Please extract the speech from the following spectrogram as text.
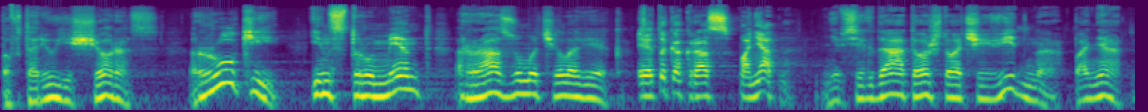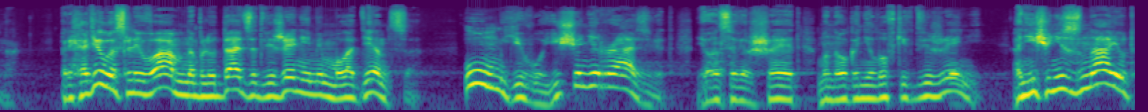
Повторю еще раз. Руки – инструмент разума человека. Это как раз понятно. Не всегда то, что очевидно, понятно. Приходилось ли вам наблюдать за движениями младенца? Ум его еще не развит, и он совершает много неловких движений. Они еще не знают,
